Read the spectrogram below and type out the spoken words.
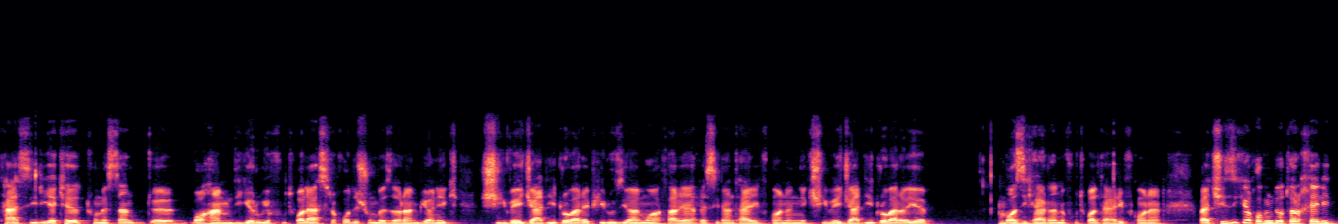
تأثیریه که تونستن با همدیگه روی فوتبال اصر خودشون بذارن بیان یک شیوه جدید رو برای پیروزی های موفقیت رسیدن تعریف کنن یک شیوه جدید رو برای بازی کردن فوتبال تعریف کنن. و چیزی که خب این دوتا رو خیلی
